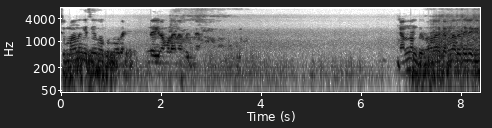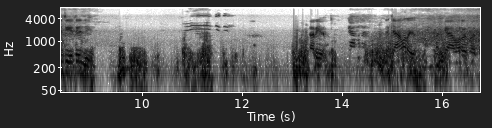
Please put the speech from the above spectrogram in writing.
ചുമ്മാ ഗസ് ചെയ്ത് നോക്കുന്നു ഇവിടെ എന്തായിരിക്കും നമ്മൾ അതിനകത്ത് പിന്നെ കണ്ണുണ്ട്. നമ്മളെ കണ്ണകത്തേക്ക് ഇടിച്ച് കയറ്റുകയും ചെയ്യും. അറിയോ? ക്യാമറയോ? ക്യാമറ ഒന്നുമല്ല.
